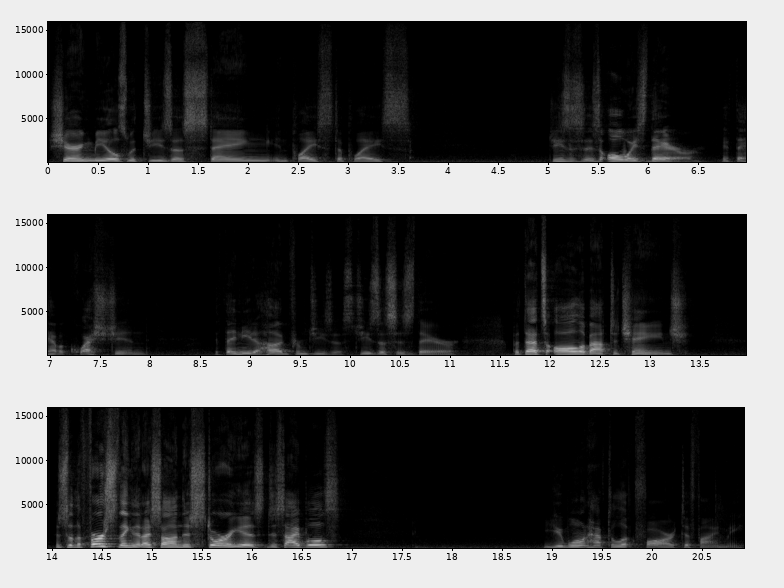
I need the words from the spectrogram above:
sharing meals with Jesus, staying in place to place. Jesus is always there if they have a question, if they need a hug from Jesus. Jesus is there. But that's all about to change. And so the first thing that I saw in this story is disciples, you won't have to look far to find me.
